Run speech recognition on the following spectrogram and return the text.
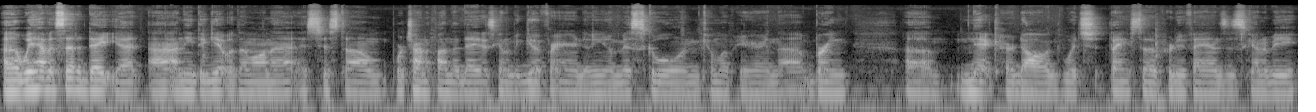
uh, we haven't set a date yet. I, I need to get with them on that. It's just um, we're trying to find the day that's going to be good for Erin to you know miss school and come up here and uh, bring um, Nick her dog, which thanks to the Purdue fans is going to be,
